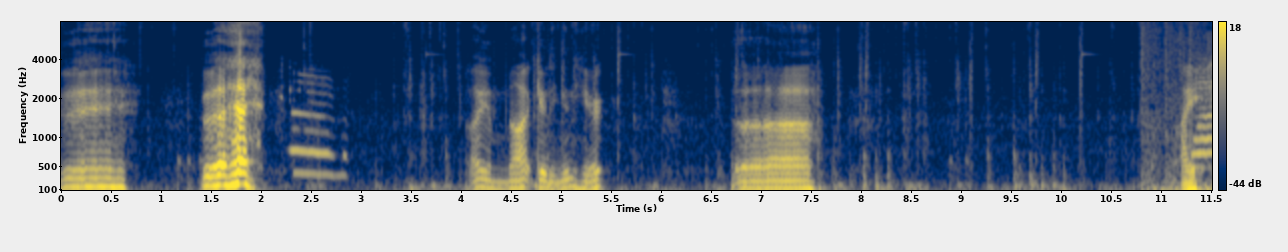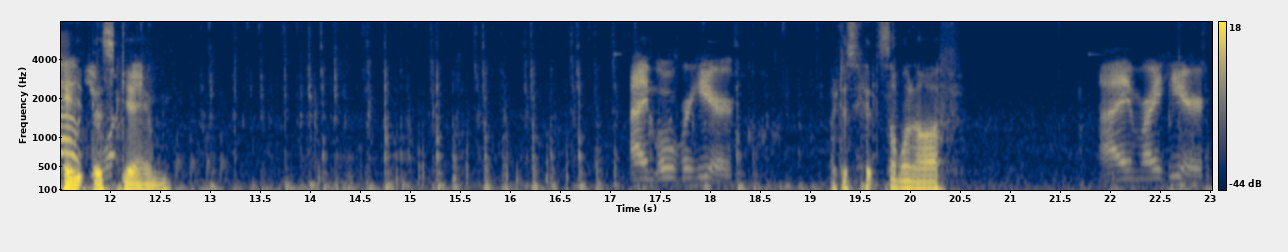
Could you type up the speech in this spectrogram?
I am not getting in here. Uh. I hate this game. I'm over here. I just hit someone off. I'm right here.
